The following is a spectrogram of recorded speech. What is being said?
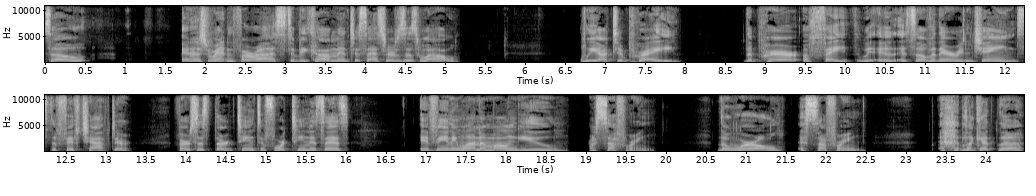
So it is written for us to become intercessors as well. We are to pray the prayer of faith. It's over there in James, the fifth chapter, verses 13 to 14. It says, if anyone among you are suffering, the world is suffering. Look at the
